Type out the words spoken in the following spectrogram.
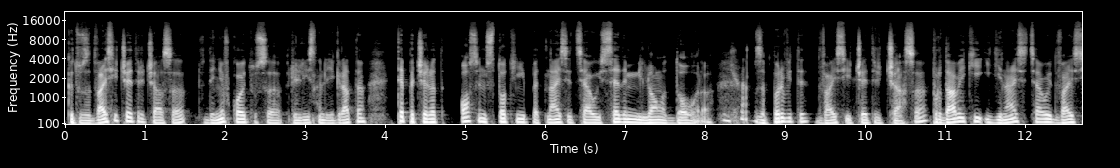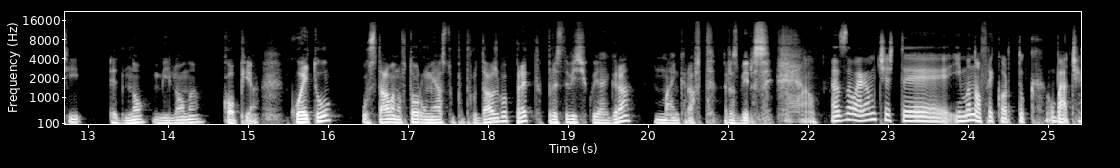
като за 24 часа, в деня в който са релиснали играта, те печелят 815,7 милиона долара Иха. за първите 24 часа, продавайки 11,21 милиона копия, което остава на второ място по продажба пред, представи си коя игра, Майнкрафт, разбира се. Аз залагам, че ще има нов рекорд тук, обаче.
